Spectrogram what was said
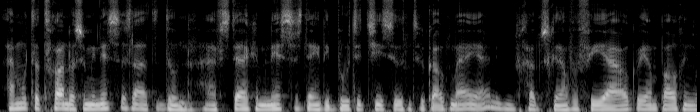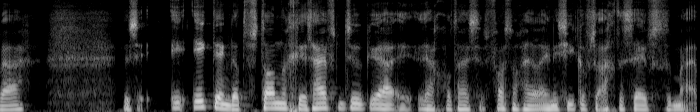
Hij moet dat gewoon door zijn ministers laten doen. Hij heeft sterke ministers. Denk die Buttigieg doet natuurlijk ook mee. Hè? Die gaat misschien over vier jaar ook weer een poging wagen. Dus ik, ik, denk dat het verstandig is. Hij heeft natuurlijk, ja, ja, god, hij is vast nog heel energiek op zijn 78. Maar,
